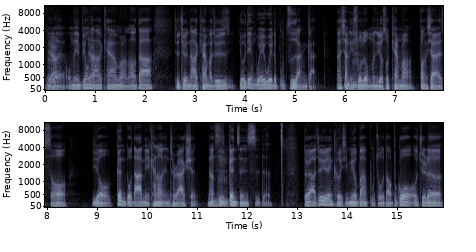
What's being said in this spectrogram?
对不对 Yeah 我们也不用拿着 camera，然后大家就觉得拿着 camera 就是有一点微微的不自然感。那像你说嗯的，我们有时候 camera 放下来的时候，有更多大家没看到的 interaction，然后是嗯更真实的。对啊，就有点可惜没有办法捕捉到。不过我觉得，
